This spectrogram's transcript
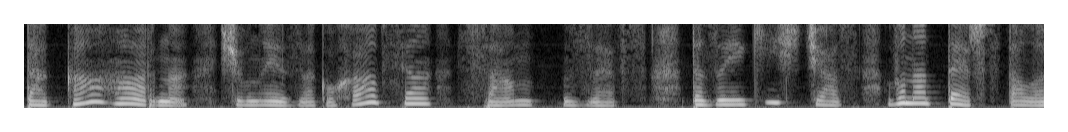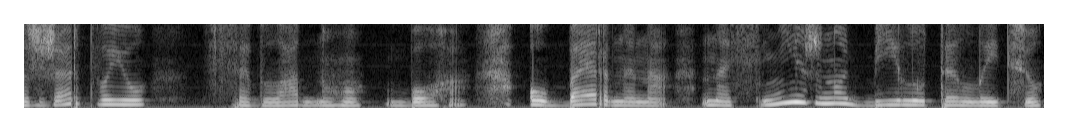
така гарна, що в неї закохався сам Зевс. Та за якийсь час вона теж стала жертвою всевладного Бога, обернена на сніжно білу телицю.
